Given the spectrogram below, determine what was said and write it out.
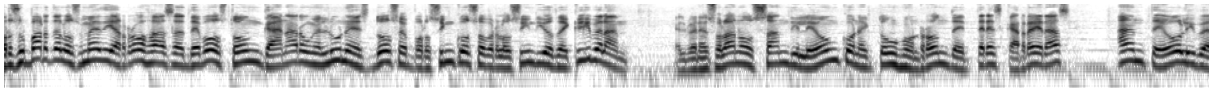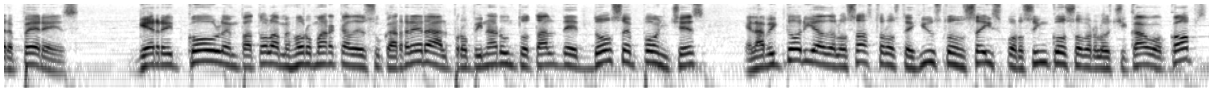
Por su parte, los Medias Rojas de Boston ganaron el lunes 12 por 5 sobre los Indios de Cleveland. El venezolano Sandy León conectó un jonrón de tres carreras ante Oliver Pérez. Gerrit Cole empató la mejor marca de su carrera al propinar un total de 12 ponches en la victoria de los Astros de Houston 6 por 5 sobre los Chicago Cubs,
